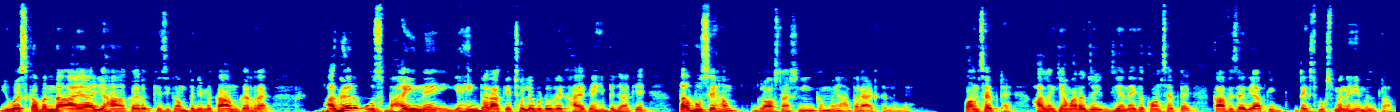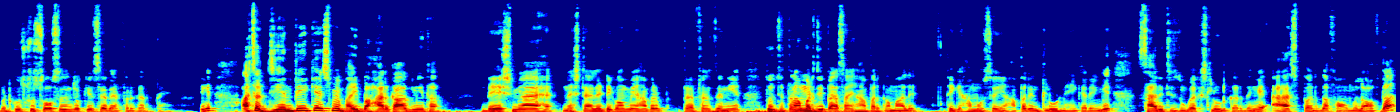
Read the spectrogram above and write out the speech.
US का बंदा आया, यहाँ आकर किसी कंपनी में काम कर रहा है। अगर उस भाई ने यहीं पर आके छोले भटूरे खाए कहीं पे जाके, तब उसे हम ग्रॉस नेशनल इनकम में यहाँ पर ऐड कर लेंगे। कॉन्सेप्ट है। हालाँकि हमारा जो जीएनए का कॉन्सेप्ट है, काफ़ी सारी आपकी टेक्स्ट बुक्स में नहीं मिलता बट कुछ कुछ सोर्सेज जो कि इसे रेफर करते हैं। ठीक है? अच्छा जीएनपी केस में भाई बाहर का आदमी था, देश में आया है नेशनैलिटी को हमें यहाँ पर प्रेफरेंस देनी है तो जितना मर्ज़ी पैसा यहाँ पर कमा ले, ठीक है? हम उसे यहाँ पर इंक्लूड नहीं करेंगे, सारी चीज़ों को एक्सक्लूड कर देंगे as per the formula of the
